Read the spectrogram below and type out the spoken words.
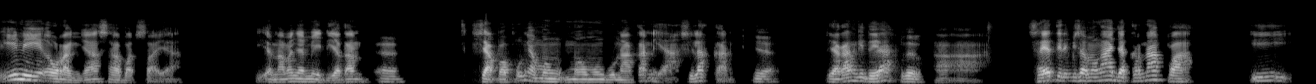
ini orangnya sahabat saya. Ya namanya media kan. Eh. Siapa pun yang mau, mau menggunakan ya silakan. Ya. Ya kan gitu ya. betul Ah, saya tidak bisa mengajak. Kenapa? I-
